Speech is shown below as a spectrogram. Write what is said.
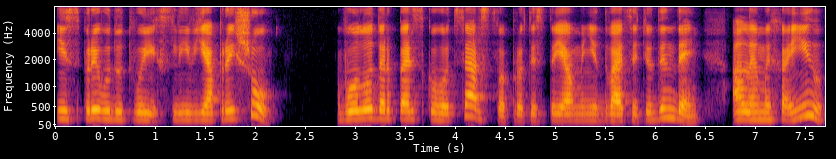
і з приводу твоїх слів я прийшов. Володар Перського царства протистояв мені 21 день, але Михаїл,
